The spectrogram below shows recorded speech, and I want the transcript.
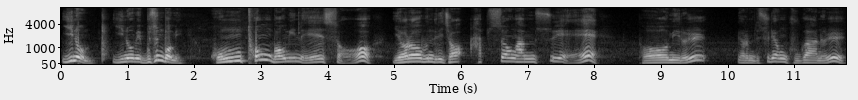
이놈, 이놈의 무슨 범위? 공통 범위 내에서 여러분들이 저 합성함수의 범위를 여러분들 수령 구간을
